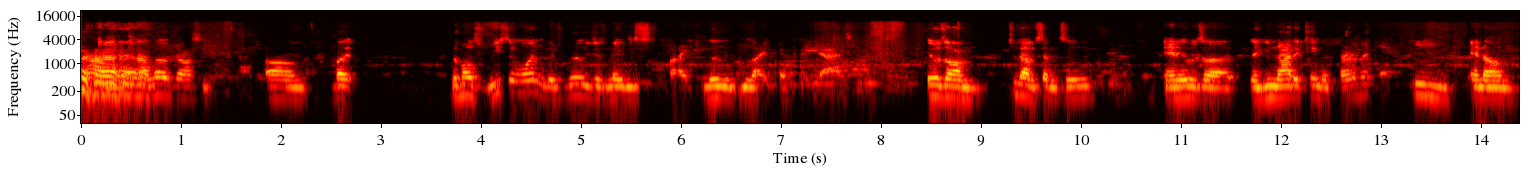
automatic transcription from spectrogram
oh. Man, I love John Cena. Um, but the most recent one, which really just made me like literally be like, okay, yeah, it's it was um 2017, and it was uh the United Kingdom tournament, Mm. and um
